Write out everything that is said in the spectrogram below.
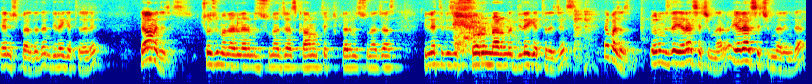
en üst perdeden dile getirerek devam edeceğiz. Çözüm önerilerimizi sunacağız, kanun tekliflerimizi sunacağız. Milletimizin sorunlarını dile getireceğiz. Yapacağız. Önümüzde yerel seçimler var. Yerel seçimlerinde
